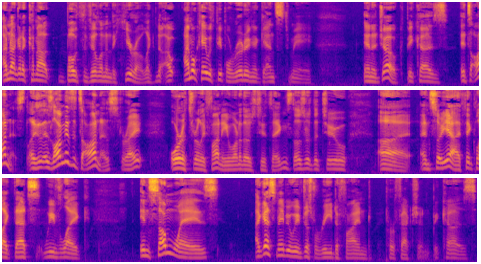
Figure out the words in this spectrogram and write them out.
I'm not going to come out both the villain and the hero. Like, no, I, am okay with people rooting against me in a joke because it's honest. Like, as long as it's honest, right? Or it's really funny. One of those two things. Those are the two. Uh, and so, yeah, I think like that's, we've like, in some ways, I guess maybe we've just redefined perfection because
